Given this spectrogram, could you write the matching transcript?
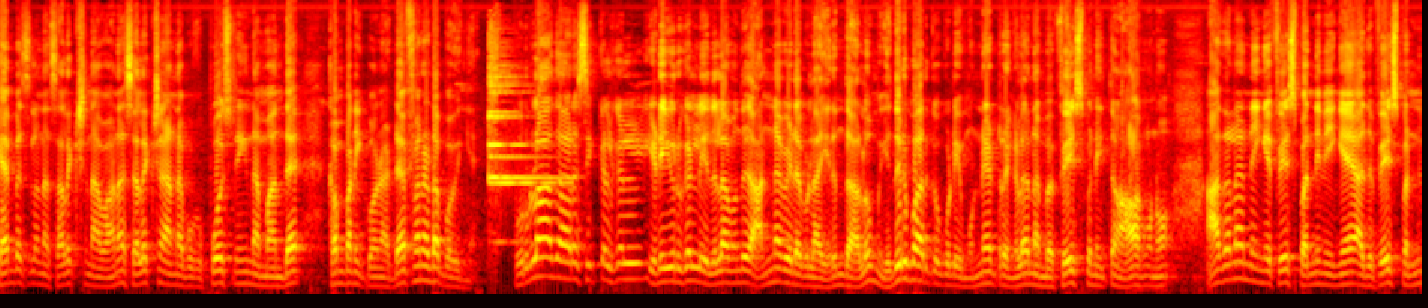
கேம்பஸில் நான் செலெக்ஷன் ஆவானா? செலெக்ஷன் ஆன போஸ்டிங் நம்ம அந்த கம்பெனிக்கு போனால் டெஃபினட்டாக போவீங்க. பொருளாதார சிக்கல்கள் இடையூறுகள் இதெல்லாம் வந்து அன்னவிடவிழா இருந்தாலும் எதிர்பார்க்கக்கூடிய முன்னேற்றங்களை நம்ம ஃபேஸ் பண்ணி தான் ஆகணும். அதெல்லாம் நீங்கள் ஃபேஸ் பண்ணுவீங்க. அது ஃபேஸ் பண்ணி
